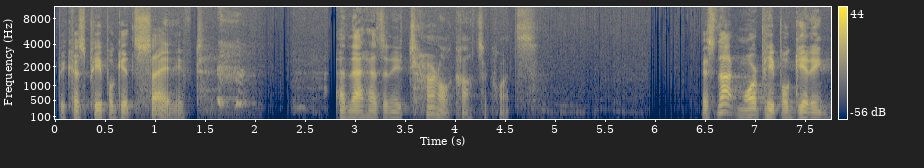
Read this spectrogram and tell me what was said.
Because people get saved, and that has an eternal consequence. It's not more people getting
